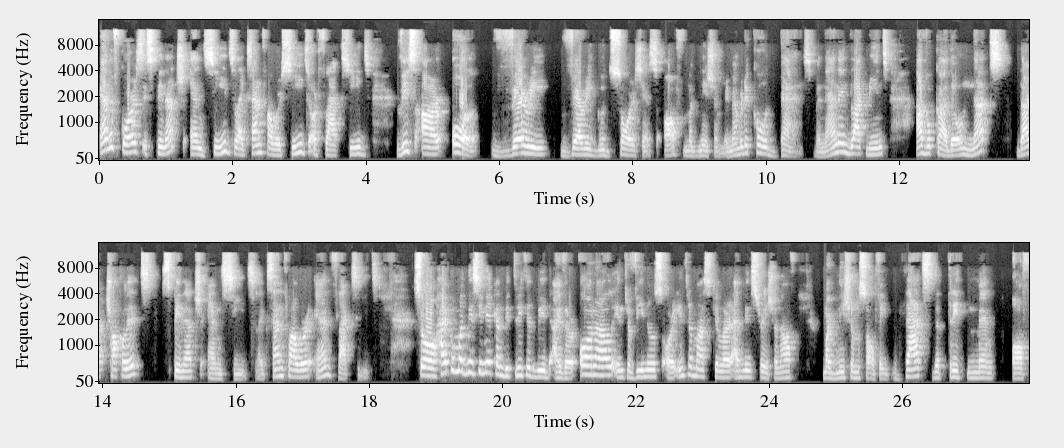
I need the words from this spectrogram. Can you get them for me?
And of course, spinach and seeds like sunflower seeds or flax seeds. These are all very, very good sources of magnesium. Remember the code BANDS, banana and black beans, avocado, nuts, dark chocolates, spinach, and seeds like sunflower and flax seeds. So hypomagnesemia can be treated with either oral, intravenous, or intramuscular administration of magnesium sulfate. That's the treatment of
